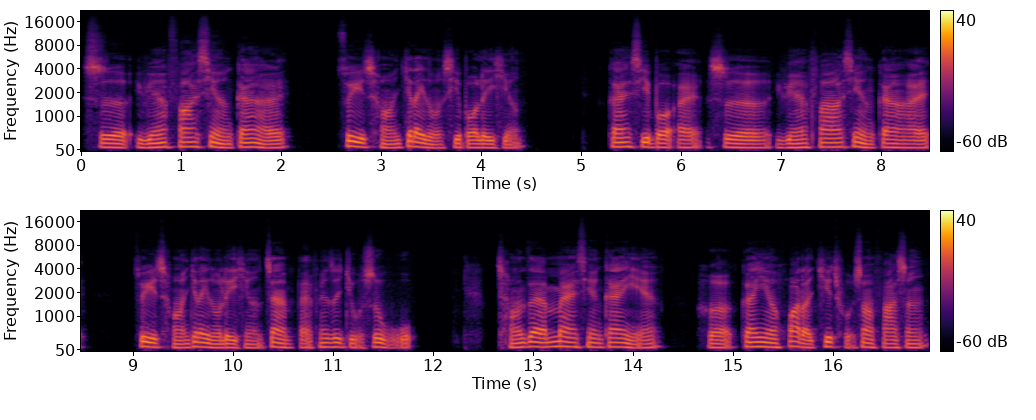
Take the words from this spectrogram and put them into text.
是原发性肝癌最常见的一种细胞类型。肝细胞癌是原发性肝癌最常见的一种类型，占百分之九十五，常在慢性肝炎和肝硬化的基础上发生。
